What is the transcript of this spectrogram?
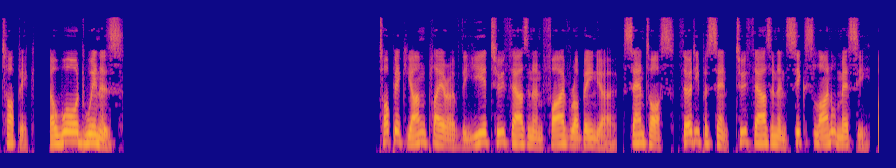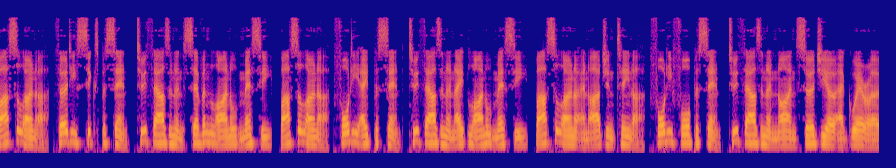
Topic: Award winners. Topic Young Player of the Year 2005 Robinho, Santos 30% 2006 Lionel Messi, Barcelona 36% 2007 Lionel Messi, Barcelona 48% 2008 Lionel Messi, Barcelona and Argentina 44% 2009 Sergio Aguero,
